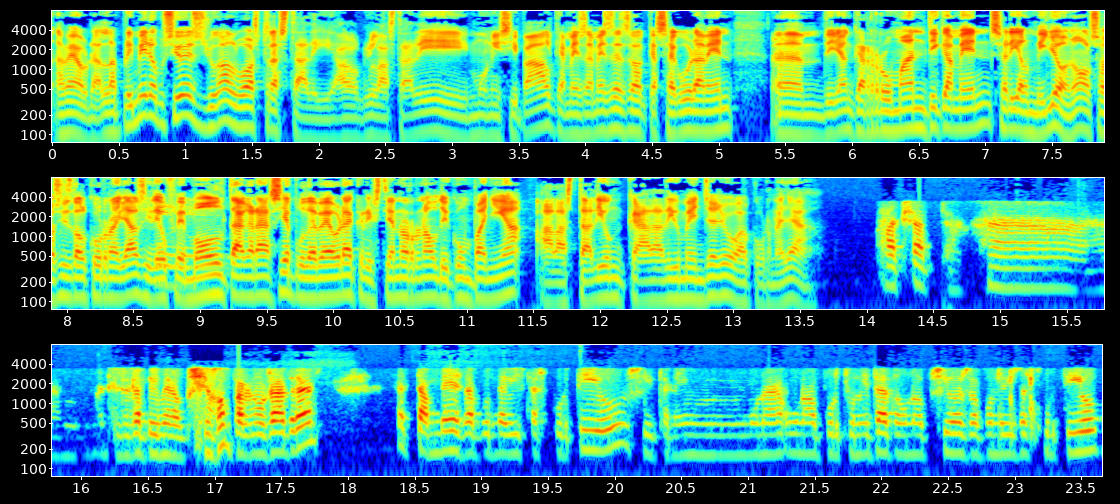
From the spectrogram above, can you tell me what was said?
A veure, la primera opció és jugar al vostre estadi, l'estadi municipal, que a més a més és el que segurament eh, diríem que romànticament seria el millor, no? Els socis del Cornellà els hi deu sí. fer molta gràcia poder veure Cristiano Ronaldo i companyia a l'estadi on cada diumenge juga al Cornellà. Exacte. Uh, aquesta és la primera opció per nosaltres també des del punt de vista esportiu, si tenim una, una oportunitat o una opció des del punt de vista esportiu,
